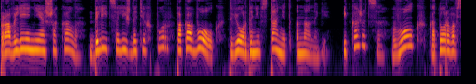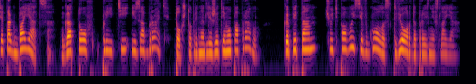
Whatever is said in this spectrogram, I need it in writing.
Правление шакала длится лишь до тех пор, пока волк твердо не встанет на ноги. И кажется, волк, которого все так боятся, готов прийти и забрать то, что принадлежит ему по праву. Капитан, чуть повысив голос, твердо произнесла я.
